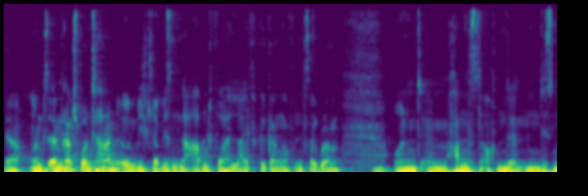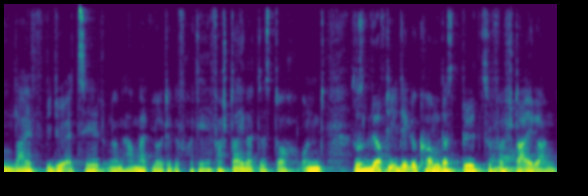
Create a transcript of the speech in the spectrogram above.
Ja, und ähm, ganz spontan irgendwie, ich glaube, wir sind einen Abend vorher live gegangen auf Instagram und ähm, haben das dann auch in, in diesem Live-Video erzählt und dann haben halt Leute gefragt, hey, versteigert das doch. Und so sind wir auf die Idee gekommen, das Bild zu versteigern.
